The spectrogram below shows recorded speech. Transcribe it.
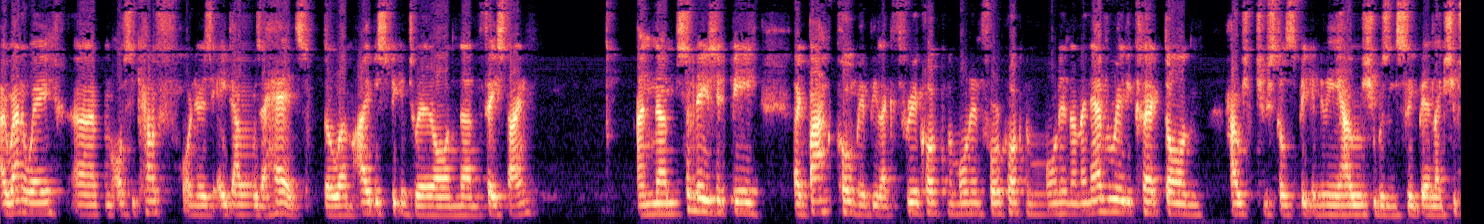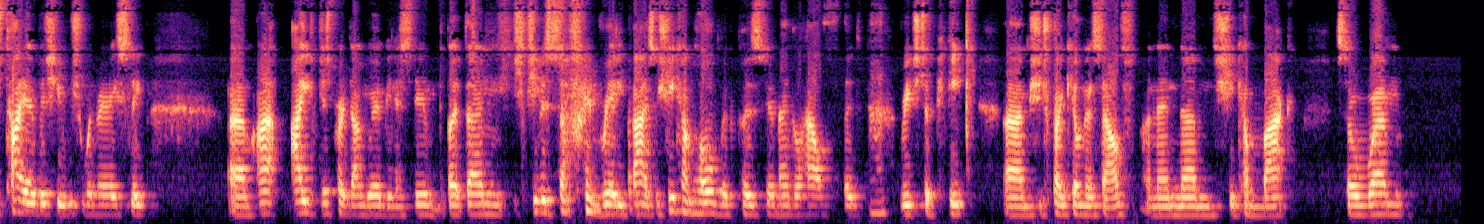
I went away. Um, obviously, California is eight hours ahead, so um, I'd be speaking to her on um, FaceTime. And um, some days it'd be like back home, it'd be like three o'clock in the morning, four o'clock in the morning, and I never really clicked on how she was still speaking to me, how she wasn't sleeping. Like she was tired, but she, she wouldn't really sleep. Um, I, I just put it down to her being a student, but um, she was suffering really bad. So she come home because her mental health had reached a peak. Um, she tried killing herself, and then um, she come back. So um,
